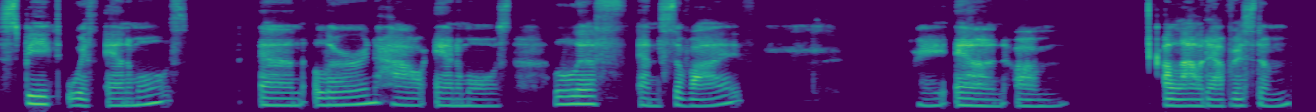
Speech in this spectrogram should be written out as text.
speak with animals and learn how animals live and survive, right? And um, allow that wisdom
